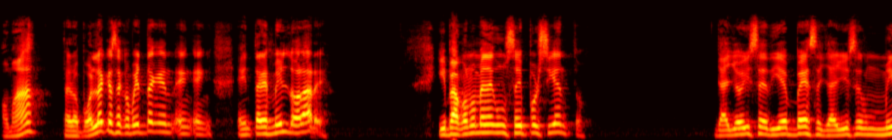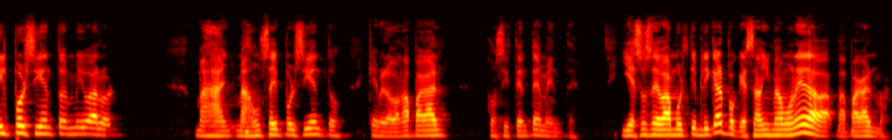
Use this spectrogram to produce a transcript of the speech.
O más. Pero ponle que se conviertan en, en, en 3 mil dólares. Y para cómo me den un 6%. Ya yo hice 10 veces, ya yo hice un 1000% en mi valor, más, más un 6% que me lo van a pagar consistentemente. Y eso se va a multiplicar porque esa misma moneda va, a pagar más.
